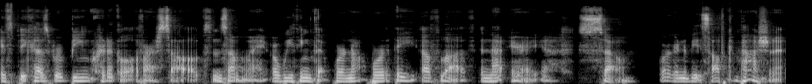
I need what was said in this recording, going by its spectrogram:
it's because we're being critical of ourselves in some way, or we think that we're not worthy of love in that area. So we're going to be self compassionate.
